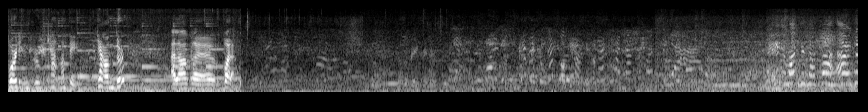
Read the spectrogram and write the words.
Boarding Group 40 et 42. Alors, euh, voilà. Il manque des enfants. 1, 2,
